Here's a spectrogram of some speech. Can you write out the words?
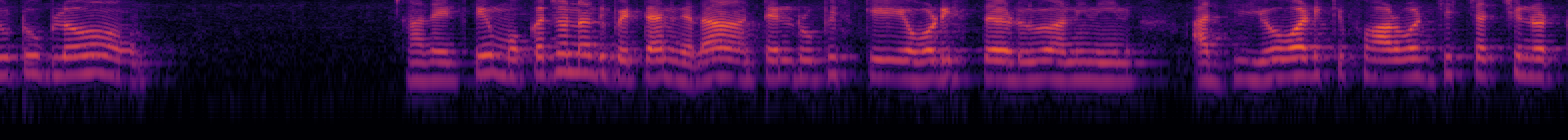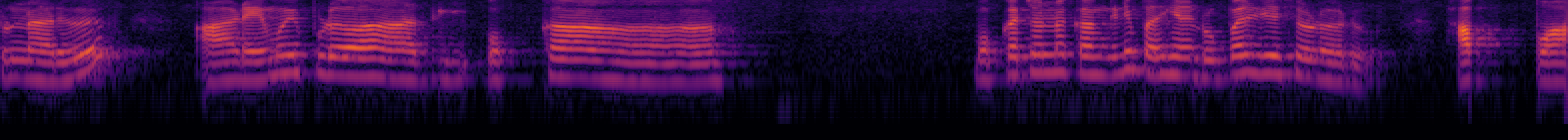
యూట్యూబ్లో అదేంటి మొక్కజొన్నది పెట్టాను కదా టెన్ రూపీస్కి ఎవడిస్తాడు అని నేను ఆ జియో వాడికి ఫార్వర్డ్ చేసి చచ్చినట్టున్నారు. ఆడేమో ఇప్పుడు అది ఒక్క మొక్కజొన్న కంగిని పదిహేను రూపాయలు చేసేవాడు. అబ్బా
